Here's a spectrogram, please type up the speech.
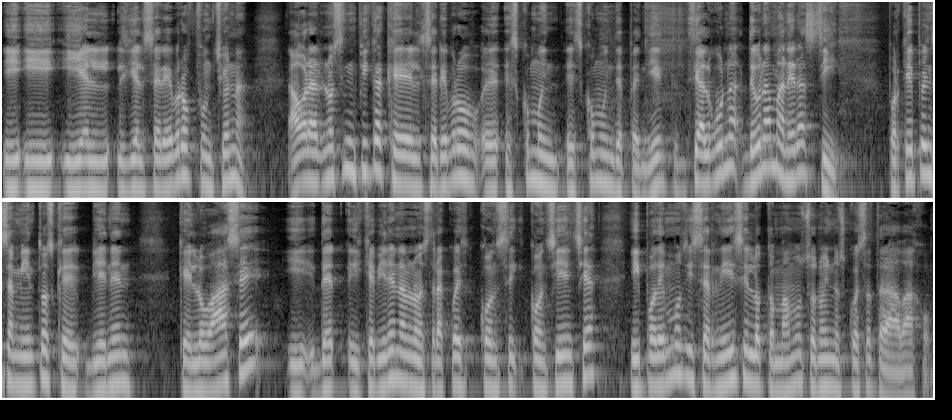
y, el, y, cerebro funciona. Ahora, no significa que el cerebro eh, es como, es como independiente. Si alguna, de una manera sí, porque hay pensamientos que vienen, que lo hace y, que vienen a nuestra conciencia y podemos discernir si lo tomamos o no y nos cuesta trabajo.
